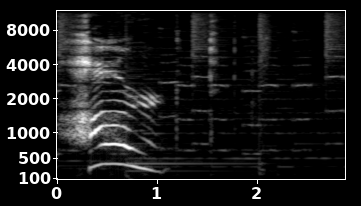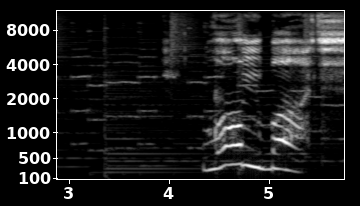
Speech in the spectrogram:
Heart. Rhombus.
